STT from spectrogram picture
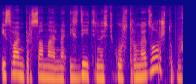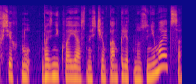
и с вами персонально, и с деятельностью Госстройнадзора, чтобы у всех ну, возникла ясность, чем конкретно он занимается,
